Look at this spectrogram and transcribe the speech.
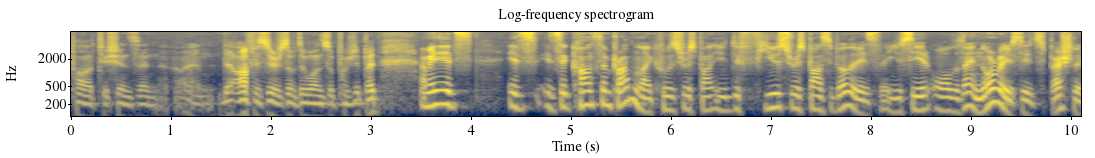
politicians and, and the officers of the ones who push it. But I mean, it's it's it's a constant problem. Like who's respons You diffuse responsibilities. You see it all the time. In Norway, you see it especially.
